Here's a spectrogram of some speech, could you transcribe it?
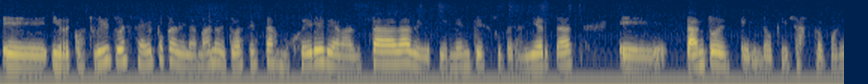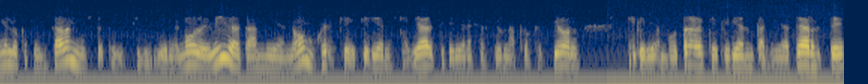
eh, y reconstruir toda esa época de la mano de todas estas mujeres de avanzada, de, mentes súper abiertas, eh, tanto en, lo que ellas proponían, lo que pensaban, y en el modo de vida también, ¿no? Mujeres que querían estudiar, que querían ejercer una profesión, que querían votar, que querían candidatearse.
